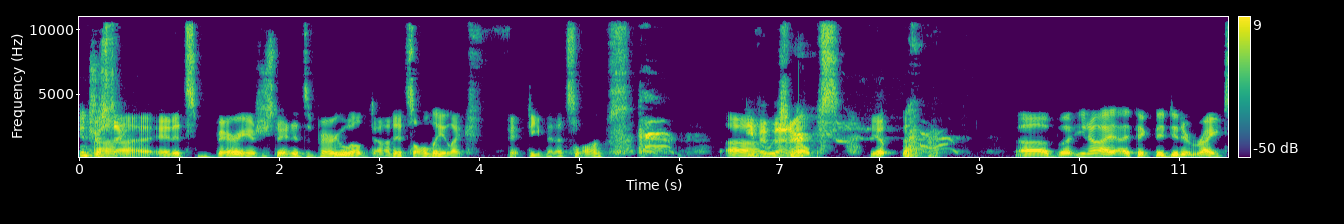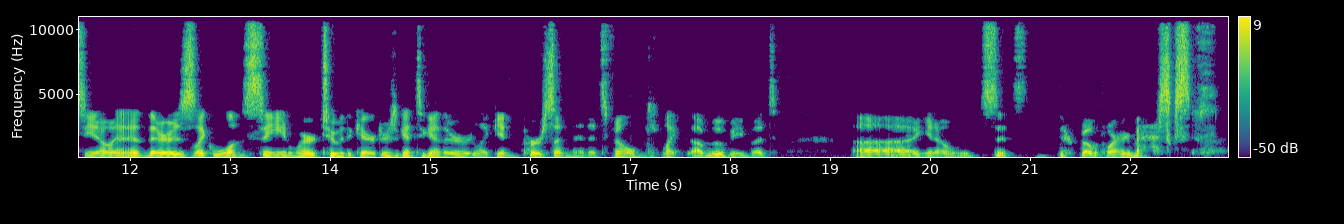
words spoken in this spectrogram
interesting Uh, and it's very interesting. It's very well done. It's only like 50 minutes long. uh, Even which better. helps. Yep. uh, but, you know, I, I think they did it right, you know, and, and there is like one scene where two of the characters get together like in person and it's filmed like a movie, but, uh, you know, it's, it's, they're both wearing masks.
